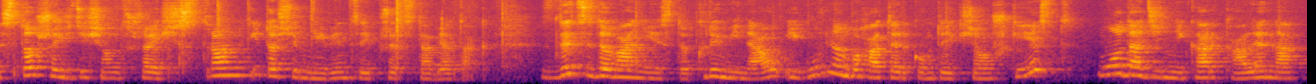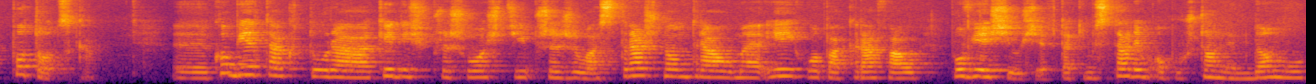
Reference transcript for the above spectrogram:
166 stron i to się mniej więcej przedstawia tak. Zdecydowanie jest to kryminał i główną bohaterką tej książki jest młoda dziennikarka Lena Potocka. Y, Kobieta, która kiedyś w przeszłości przeżyła straszną traumę, jej chłopak Rafał powiesił się w takim starym, opuszczonym domu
